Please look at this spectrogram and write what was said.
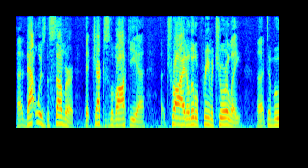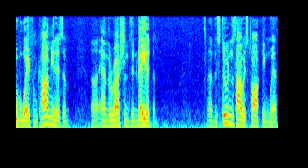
Uh, that was the summer that Czechoslovakia uh, tried a little prematurely uh, to move away from communism, uh, and the Russians invaded them. Uh, the students I was talking with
